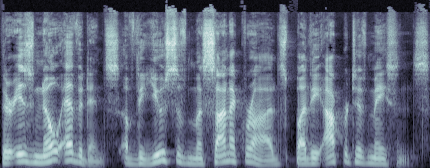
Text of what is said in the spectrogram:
There is no evidence of the use of Masonic rods by the operative Masons.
